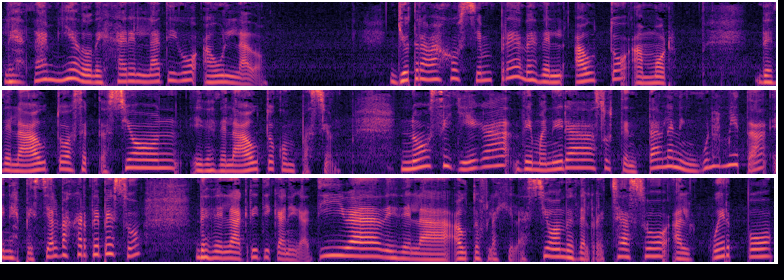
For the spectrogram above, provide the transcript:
Les da miedo dejar el látigo a un lado. Yo trabajo siempre desde el autoamor, desde la autoaceptación y desde la autocompasión. No se llega de manera sustentable a ninguna meta, en especial bajar de peso, desde la crítica negativa, desde la autoflagelación, desde el rechazo al cuerpo.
